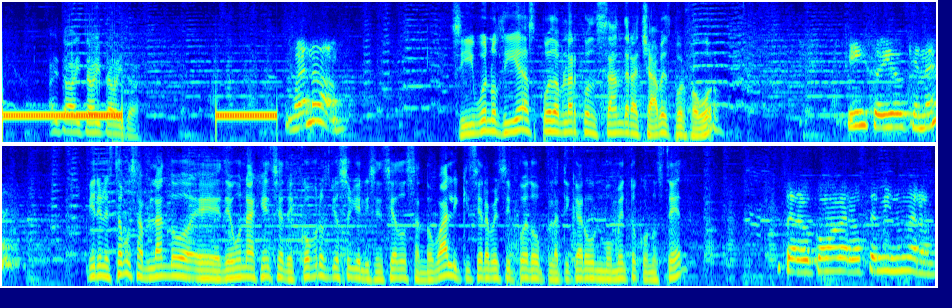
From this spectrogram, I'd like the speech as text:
Ahí está, ahí está, ahí está, ahí está. Bueno, Sí, buenos días. ¿Puedo hablar con Sandra Chávez, por favor? sí, soy yo. ¿Quién es? Mire, le estamos hablando eh, de una agencia de cobros. Yo soy el licenciado Sandoval y quisiera ver si puedo platicar un momento con usted. Pero ¿cómo agarró usted mi número?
